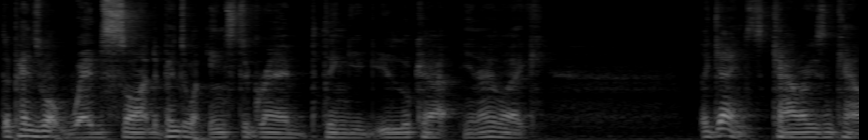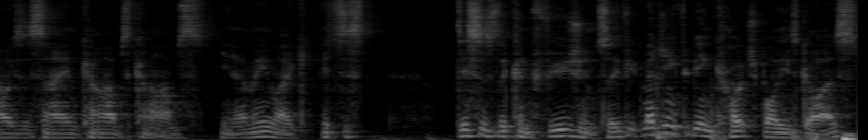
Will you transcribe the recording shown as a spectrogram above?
depends what website, depends what Instagram thing you, you look at, you know, like, again, calories and calories the same, carbs, carbs, you know what I mean? Like, it's just, this is the confusion. So if you imagine if you're being coached by these guys,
